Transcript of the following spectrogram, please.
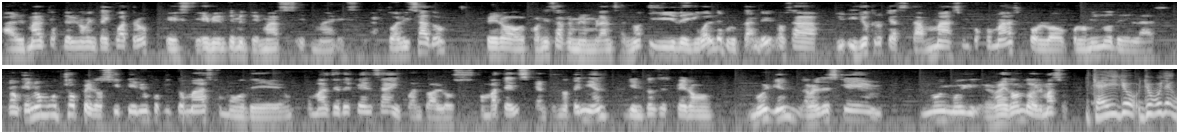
al Markup del 94, este, evidentemente más, más actualizado, pero con esa remembranza, ¿no? Y de igual de brutal, ¿eh? O sea, y, y, yo creo que hasta más, un poco más, por lo, por lo mismo de las, aunque no mucho, pero sí tiene un poquito más como de, un poco más de defensa en cuanto a los combatentes que antes no tenían, y entonces, pero muy bien, la verdad es que muy, muy redondo el mazo. Que ahí yo, yo voy a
